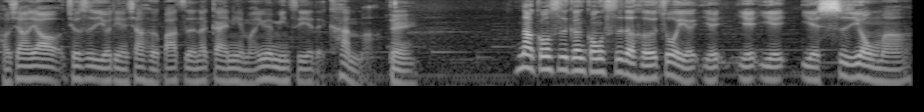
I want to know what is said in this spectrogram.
好像要就是有点像合八字的那概念嘛，因为名字也得看嘛。对，那公司跟公司的合作也也也也也适用吗？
